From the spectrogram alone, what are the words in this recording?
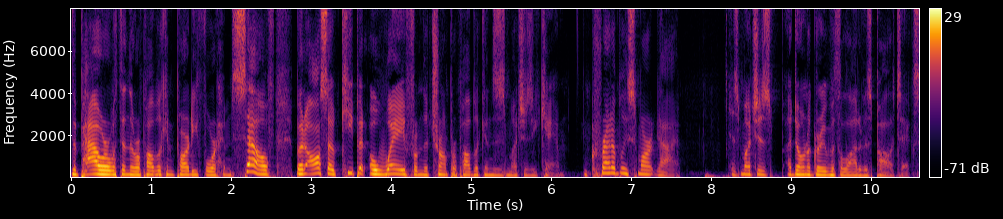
the power within the Republican Party for himself, but also keep it away from the Trump Republicans as much as he can. Incredibly smart guy as much as I don't agree with a lot of his politics.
